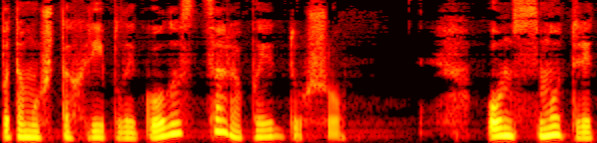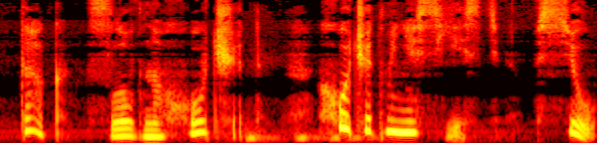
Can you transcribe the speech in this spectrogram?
потому что хриплый голос царапает душу. Он смотрит так, словно хочет, хочет меня съесть, всю,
